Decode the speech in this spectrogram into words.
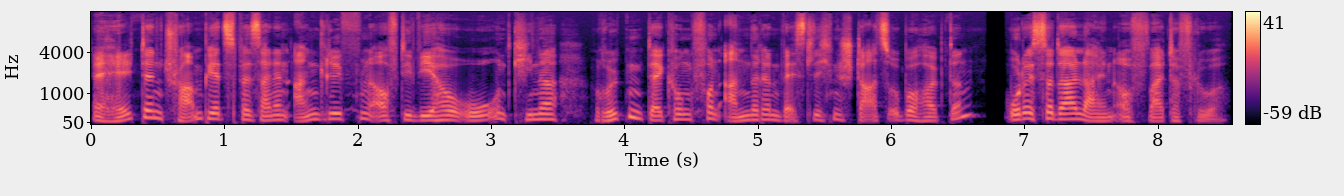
Erhält denn Trump jetzt bei seinen Angriffen auf die WHO und China Rückendeckung von anderen westlichen Staatsoberhäuptern? Oder ist er da allein auf weiter Flur?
